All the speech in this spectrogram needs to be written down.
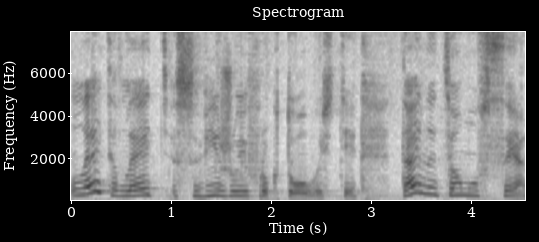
ледь-ледь свіжої фруктовості. Та й на цьому все.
